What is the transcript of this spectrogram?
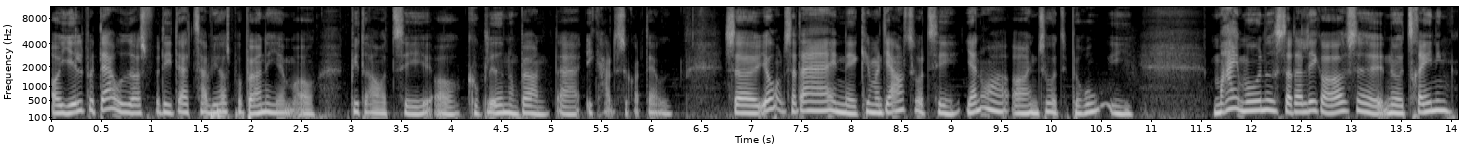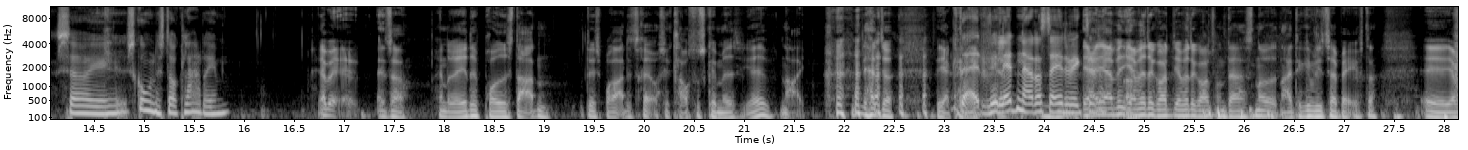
og hjælpe derude også, fordi der tager vi også på børnehjem og bidrager til at kunne glæde nogle børn, der ikke har det så godt derude. Så jo, så der er en Kilimanjaro-tur til januar og en tur til Peru i maj måned, så der ligger også øh, noget træning, så øh, skoene står klar derhjemme. Ja, men, øh, altså, Henriette prøvede i starten desperate tre år, så Claus, du skal med. Ja, nej. altså, jeg kan der, billetten er der stadigvæk ja, jeg ved, jeg ved det godt, jeg ved det godt, men der er sådan noget, nej, det kan vi lige tage bagefter. Øh, jeg,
